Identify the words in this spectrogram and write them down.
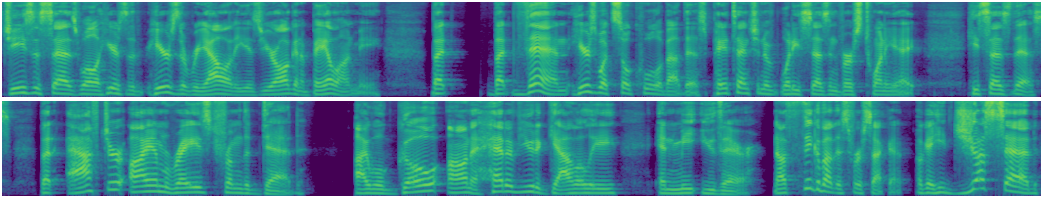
Jesus says, "Well, here's the here's the reality is you're all going to bail on me." But but then here's what's so cool about this. Pay attention to what he says in verse 28. He says this, "But after I am raised from the dead, I will go on ahead of you to Galilee and meet you there." Now think about this for a second. Okay, he just said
